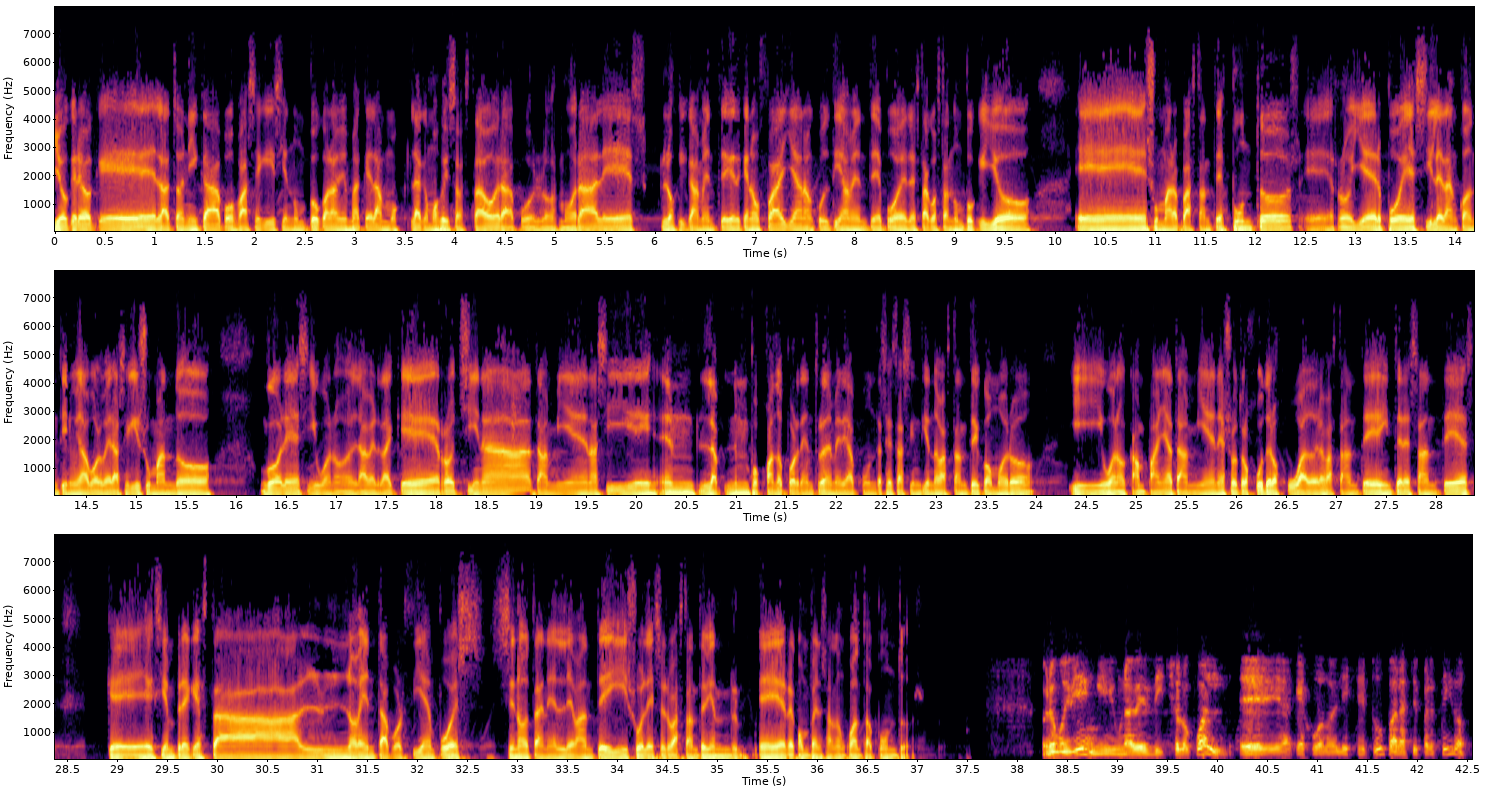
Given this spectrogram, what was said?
Yo creo que la tónica pues va a seguir siendo un poco la misma que la, la que hemos visto hasta ahora, pues los Morales, lógicamente que no fallan, aunque últimamente pues le está costando un poquillo eh, sumar bastantes puntos, eh, Roger pues si le dan continuidad volver a seguir sumando goles y bueno, la verdad que Rochina también así en la, jugando por dentro de media punta se está sintiendo bastante cómodo y bueno, Campaña también es otro de los jugadores bastante interesantes que siempre que está al 90% pues se nota en el levante y suele ser bastante bien eh, recompensado en cuanto a puntos. Bueno, muy bien, y una vez dicho lo cual, eh, ¿a qué jugador eliges tú para este partido?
